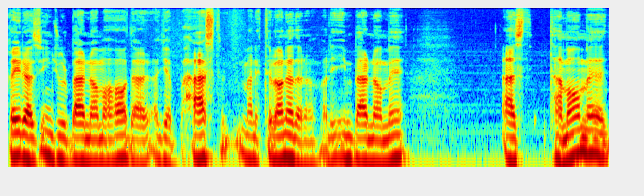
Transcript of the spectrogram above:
غیر از این جور برنامه ها در اگه هست من اطلاع ندارم. ولی این برنامه از تمام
